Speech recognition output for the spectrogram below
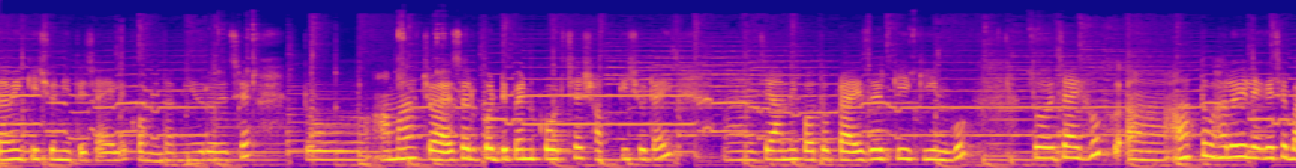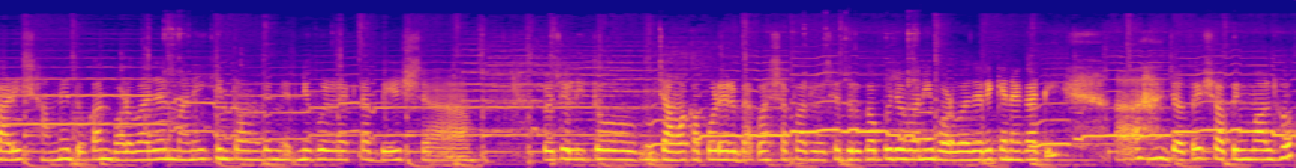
দামি কিছু নিতে চাইলে কম দামিও রয়েছে। তো আমার চয়েসের উপর ডিপেন্ড করছে সব কিছুটাই যে আমি কত প্রাইজের কি কিনবো। তো যাই হোক আমার তো ভালোই লেগেছে বাড়ির সামনে দোকান বড়বাজার মানেই কিন্তু আমাদের মেদিনীপুরের একটা বেশ প্রচলিত জামা কাপড়ের ব্যাপার স্যাপার রয়েছে। দুর্গাপুজো মানেই বড়বাজারে কেনাকাটি যতই শপিং মল হোক।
